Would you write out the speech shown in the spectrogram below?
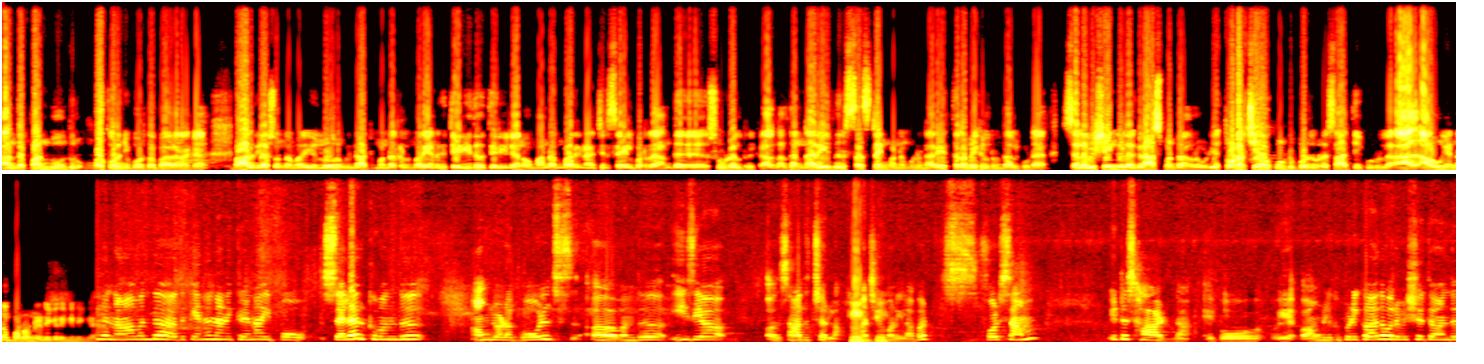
அந்த பண்பு வந்து ரொம்ப குறைஞ்சு போறத பாக்குறாங்க. பாரதியார் சொன்ன மாதிரி எல்லோரும் வெளிநாட்டு மன்னர்கள் மாதிரி எனக்கு தெரியுதோ தெரியல நம்ம மன்னர் மாதிரி நினைச்சிட்டு செயல்படுற அந்த சூழல் இருக்கு. அதனால தான் நிறைய பேர் சஸ்டைன் பண்ண முடியல. நிறைய திறமைகள் இருந்தால் கூட சில விஷயங்களை கிராஸ் பண்றாங்களோ ஒழிய தொடர்ச்சியாக கொண்டு போறதுக்கு சாத்தியக்கூறு அவங்க என்ன பண்ணணும்னு நினைக்கிறீங்க நீங்க? இல்ல நான் வந்து அதுக்கு என்ன நினைக்கிறேன்னா இப்போ சிலருக்கு வந்து அவங்களோட கோல்ஸ் வந்து ஈஸியா சாதிச்சிடலாம் அச்சீவ் பண்ணிடலாம். But for some it is hard தான். இப்போ அவங்களுக்கு பிடிக்காத ஒரு விஷயத்த வந்து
